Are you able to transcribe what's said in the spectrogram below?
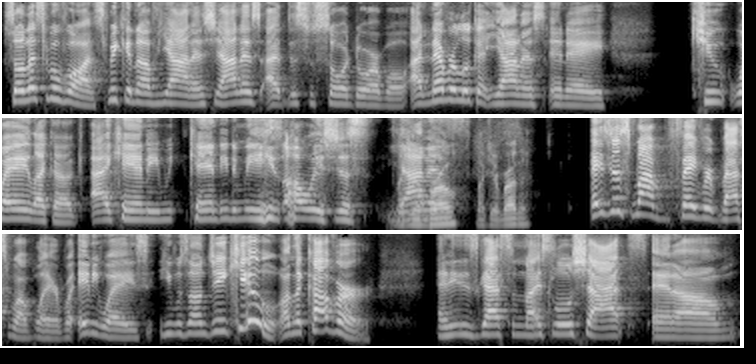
So let's move on. Speaking of Giannis, Giannis, I, this was so adorable. I never look at Giannis in a cute way, like a eye candy candy to me. He's always just Giannis. like your bro, like your brother. It's just my favorite basketball player. But anyways, he was on GQ on the cover, and he's got some nice little shots. And um,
